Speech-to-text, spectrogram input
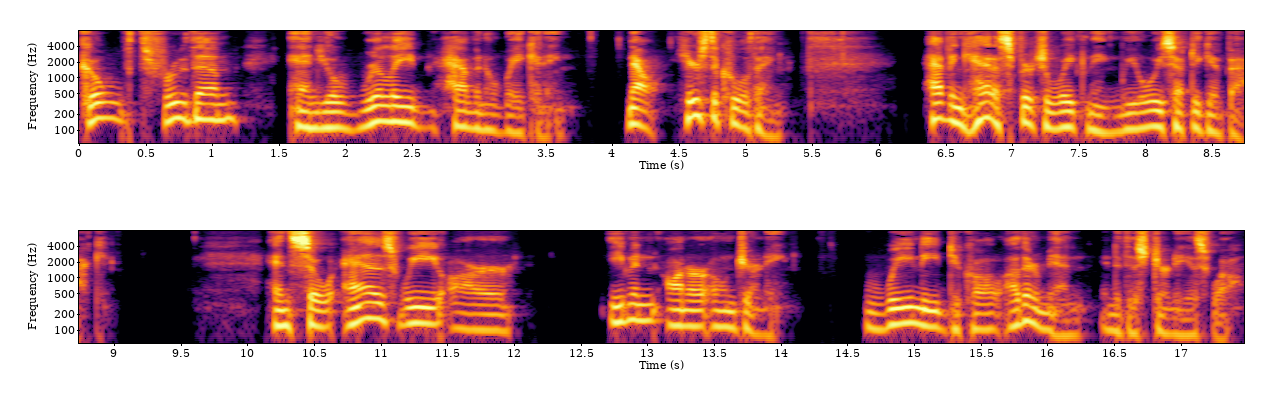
Go through them and you'll really have an awakening. Now, here's the cool thing. Having had a spiritual awakening, we always have to give back. And so as we are even on our own journey, we need to call other men into this journey as well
